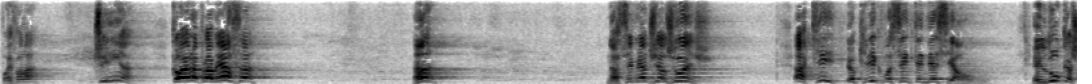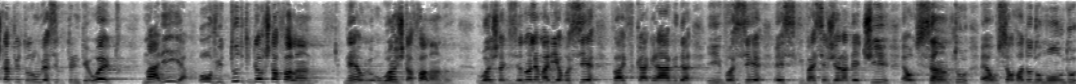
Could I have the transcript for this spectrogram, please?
Pode falar? Tinha. Qual era a promessa? Hã? Nascimento de Jesus. Aqui eu queria que você entendesse algo. Em Lucas capítulo 1, versículo 38, Maria ouve tudo que Deus está falando, né? o, o anjo está falando, o anjo está dizendo: Olha, Maria, você vai ficar grávida e você, esse que vai ser gerado de ti, é o santo, é o salvador do mundo.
